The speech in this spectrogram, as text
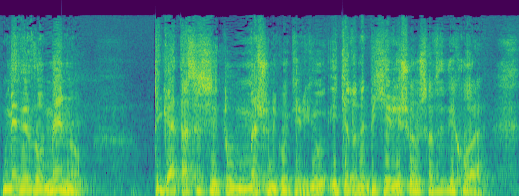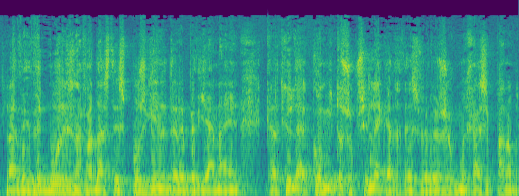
με δεδομένο την κατάσταση του μέσου νοικοκυριού ή και των επιχειρήσεων σε αυτή τη χώρα. Δηλαδή δεν μπορείς να φανταστείς πώς γίνεται ρε παιδιά να ε, κρατιούνται ακόμη τόσο ψηλά οι καταθέσεις. Βεβαίως έχουμε χάσει πάνω από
